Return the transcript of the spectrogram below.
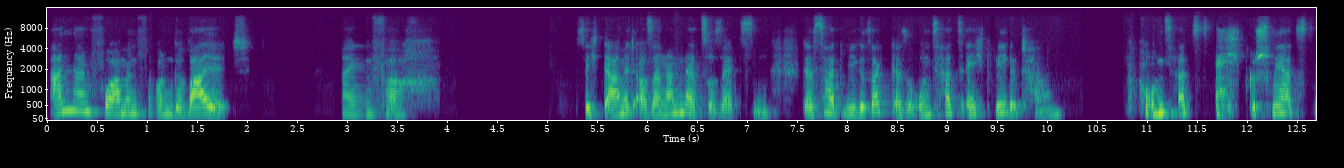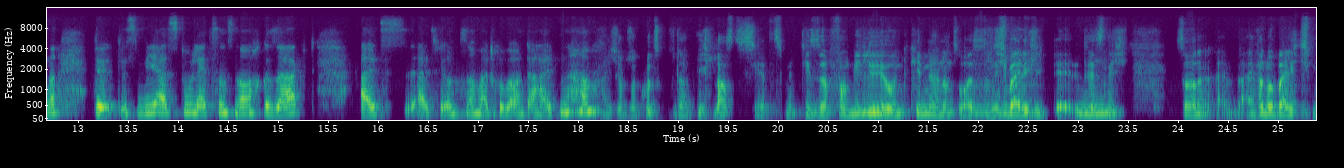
anderen Formen von Gewalt, einfach sich damit auseinanderzusetzen, das hat, wie gesagt, also uns hat es echt wehgetan. uns hat es echt geschmerzt. Ne? Das, wie hast du letztens noch gesagt, als, als wir uns nochmal drüber unterhalten haben? Ich habe so kurz gedacht, ich lasse es jetzt mit dieser Familie und Kindern und so. Also nicht, weil ich äh, das mhm. nicht, sondern einfach nur, weil ich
